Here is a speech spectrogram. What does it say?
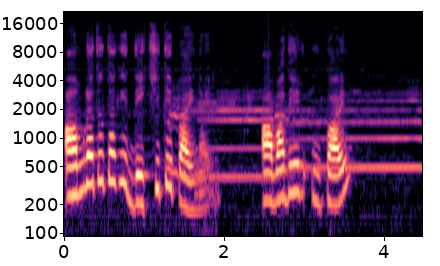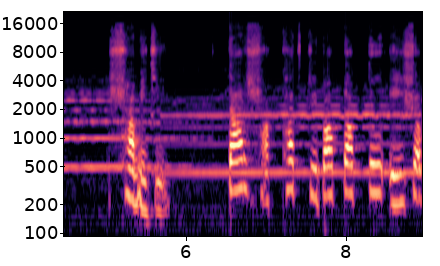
আমরা তো তাকে দেখিতে পাই নাই। আমাদের উপায়? স্বামীজি, তার সাক্ষাৎ কৃপাপ্রাপ্ত এইসব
